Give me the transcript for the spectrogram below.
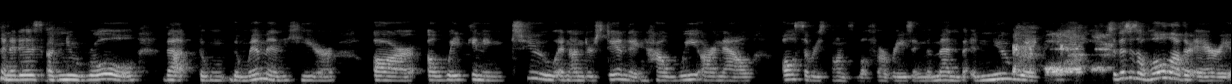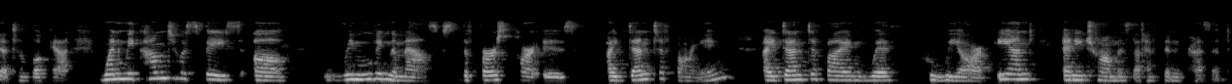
and it is a new role that the, the women here are awakening to and understanding how we are now also responsible for raising the men, but in new ways. So this is a whole other area to look at. When we come to a space of removing the masks, the first part is identifying, identifying with who we are and any traumas that have been present.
